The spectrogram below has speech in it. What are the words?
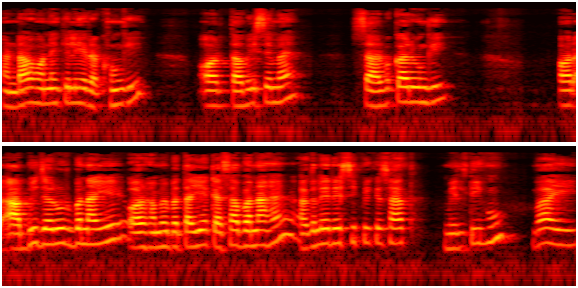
ठंडा होने के लिए रखूँगी, और तब इसे मैं सर्व करूँगी। और आप भी ज़रूर बनाइए, और हमें बताइए कैसा बना है। अगले रेसिपी के साथ मिलती हूँ। बाय।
